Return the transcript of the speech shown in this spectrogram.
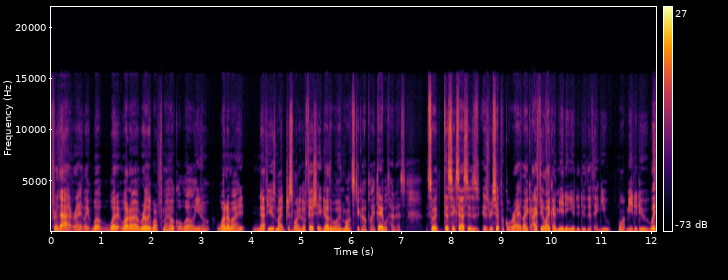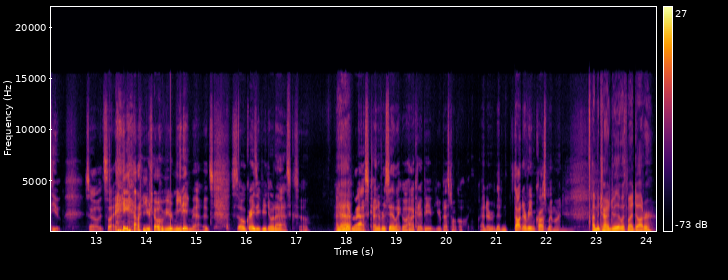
for that, right? Like, what what what do I really want from my uncle? Well, you know, one of my nephews might just want to go fishing. The other one wants to go play table tennis. So it, the success is is reciprocal, right? Like, I feel like I'm meeting you to do the thing you want me to do with you. So it's like, how do you know if you're meeting that? It's so crazy if you don't ask. So and I never ask. I never say like, "Oh, how can I be your best uncle?" I never that thought never even crossed my mind. I've been trying to do that with my daughter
